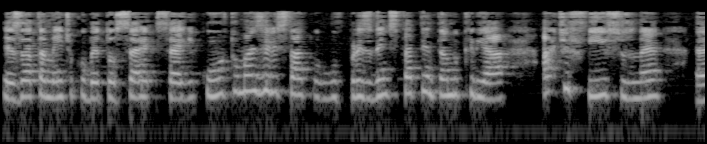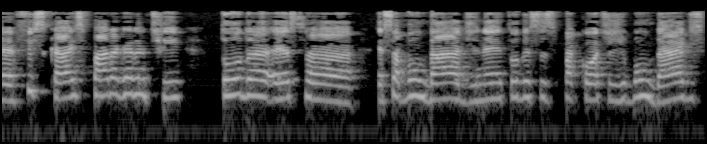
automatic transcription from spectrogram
Exatamente, o cobertor segue, curto, mas ele está, o presidente está tentando criar artifícios, né, é, fiscais para garantir toda essa essa bondade, né, todos esses pacotes de bondades,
